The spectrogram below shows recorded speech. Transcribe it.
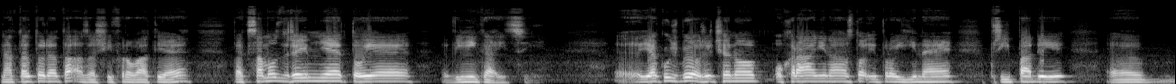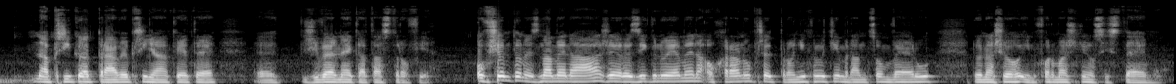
na tato data a zašifrovat je, tak samozřejmě to je vynikající. E, jak už bylo řečeno, ochrání nás to i pro jiné případy, e, například právě při nějaké té živelné katastrofě. Ovšem to neznamená, že rezignujeme na ochranu před proniknutím ransomwareu do našeho informačního systému.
